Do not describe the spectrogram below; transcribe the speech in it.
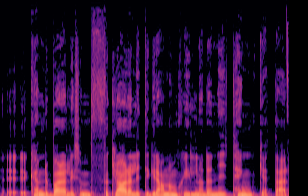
Eh, Kan du bara liksom förklara lite grann om skillnaden i tänket där?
